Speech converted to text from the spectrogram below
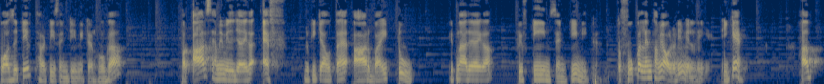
पॉजिटिव 30 सेंटीमीटर होगा। और आर से हमें मिल जाएगा एफ़ जो कि क्या होता है आर बाई टू कितना आ जाएगा? 15 सेंटीमीटर तो फोकल लेंथ हमें ऑलरेडी मिल गई है, ठीक है? अब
